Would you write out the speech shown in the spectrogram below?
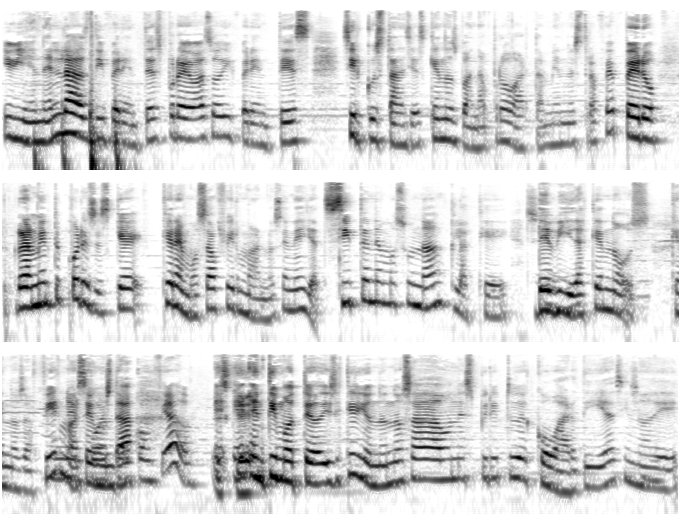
y vienen las diferentes pruebas o diferentes circunstancias que nos van a probar también nuestra fe, pero realmente por eso es que queremos afirmarnos en ella. Sí tenemos un ancla que, de vida que nos, que nos En afirma. Segunda, confiado. Es en- que- en Timoteo dice que Dios no nos ha dado un espíritu de cobardía, sino de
